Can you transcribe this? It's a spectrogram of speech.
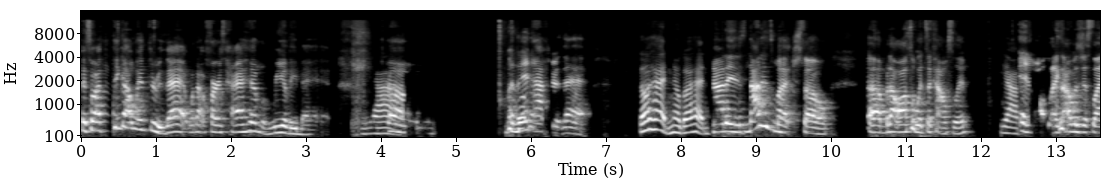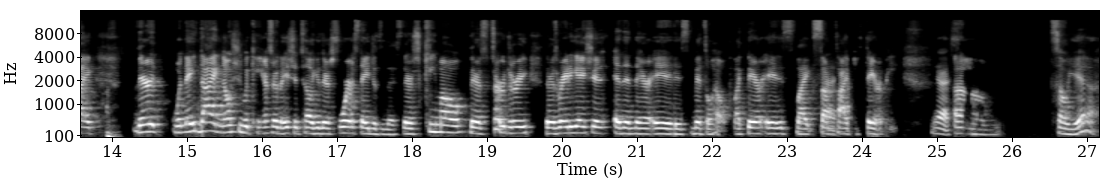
And so I think I went through that when I first had him really bad. Yeah. Um, but then after that, go ahead. No, go ahead. Not as not as much. So, uh, but I also went to counseling. Yeah. And like I was just like, there when they diagnose you with cancer, they should tell you there's four stages of this. There's chemo, there's surgery, there's radiation, and then there is mental health. Like there is like some yes. type of therapy. Yes. Um so yeah.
